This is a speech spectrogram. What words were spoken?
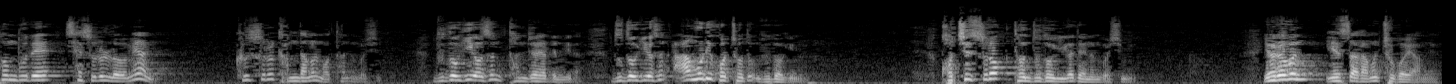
헌 부대에 새술을 넣으면 그 수를 감당을 못하는 것입니다. 누더기 옷은 던져야 됩니다. 누더기 옷은 아무리 고쳐도 누더기입니다. 고칠수록 더 누더기가 되는 것입니다. 여러분, 옛사람은 죽어야 합니다.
